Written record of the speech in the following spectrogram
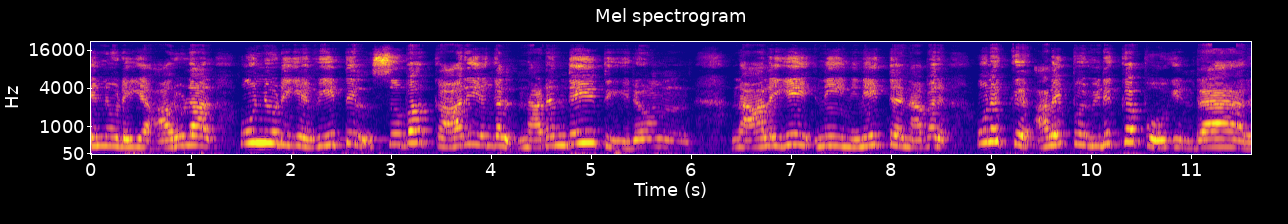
என்னுடைய அருளால் உன்னுடைய வீட்டில் சுப காரியங்கள் நடந்தே தீரும். நாளையே நீ நினைத்த நபர் உனக்கு அழைப்பு விடுக்க போகின்றார்.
